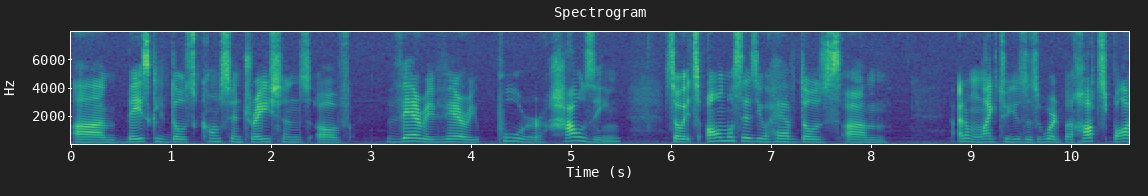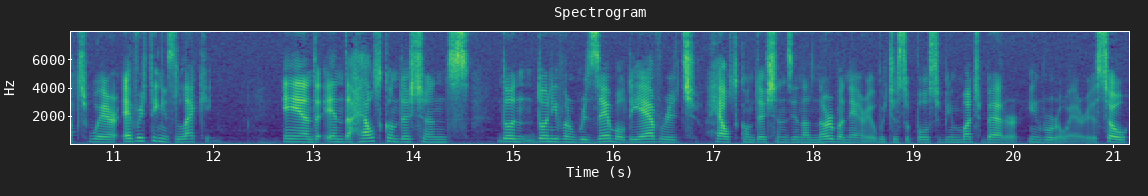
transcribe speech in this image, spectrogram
um, basically, those concentrations of very, very poor housing. So it's almost as you have those um, I don't like to use this word, but hotspots where everything is lacking, and and the health conditions don't don't even resemble the average health conditions in an urban area, which is supposed to be much better in rural areas. So.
